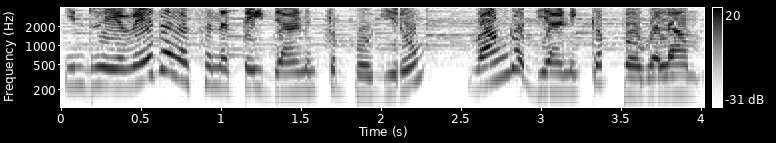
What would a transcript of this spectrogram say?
இன்றைய வேத வசனத்தை தியானிக்கப் போகிறோம். வாங்க தியானிக்கப் போகலாம்.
